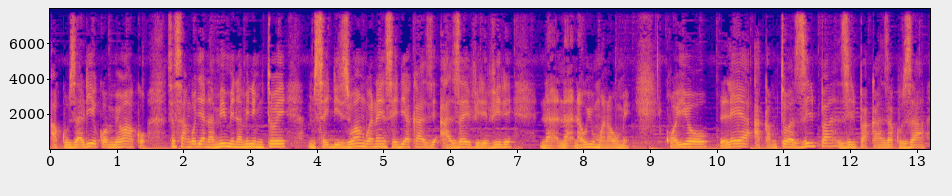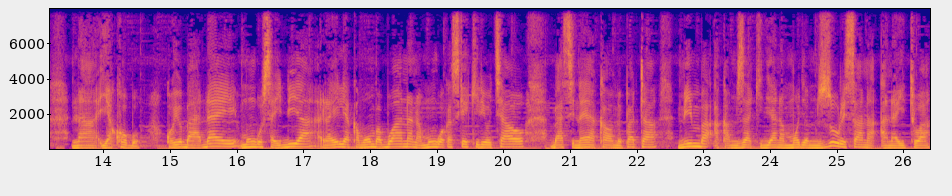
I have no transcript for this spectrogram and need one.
akuzalie kwa mme wako. Sasa ngoja na mimi nami nimtoe msaidizi wangu anayenisaidia kazi azae vilevile na, na, na huyu mwanaume. Kwa hiyo lea akamtoa zilpa zilpa akaanza kuzaa na yakobo. Kwa hiyo baadaye mungu saidia raheli akamwomba bwana na mungu akasikia kilio chao basi naye akawa amepata mimba akamzaa kijana mmoja mzuri sana anaitwa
